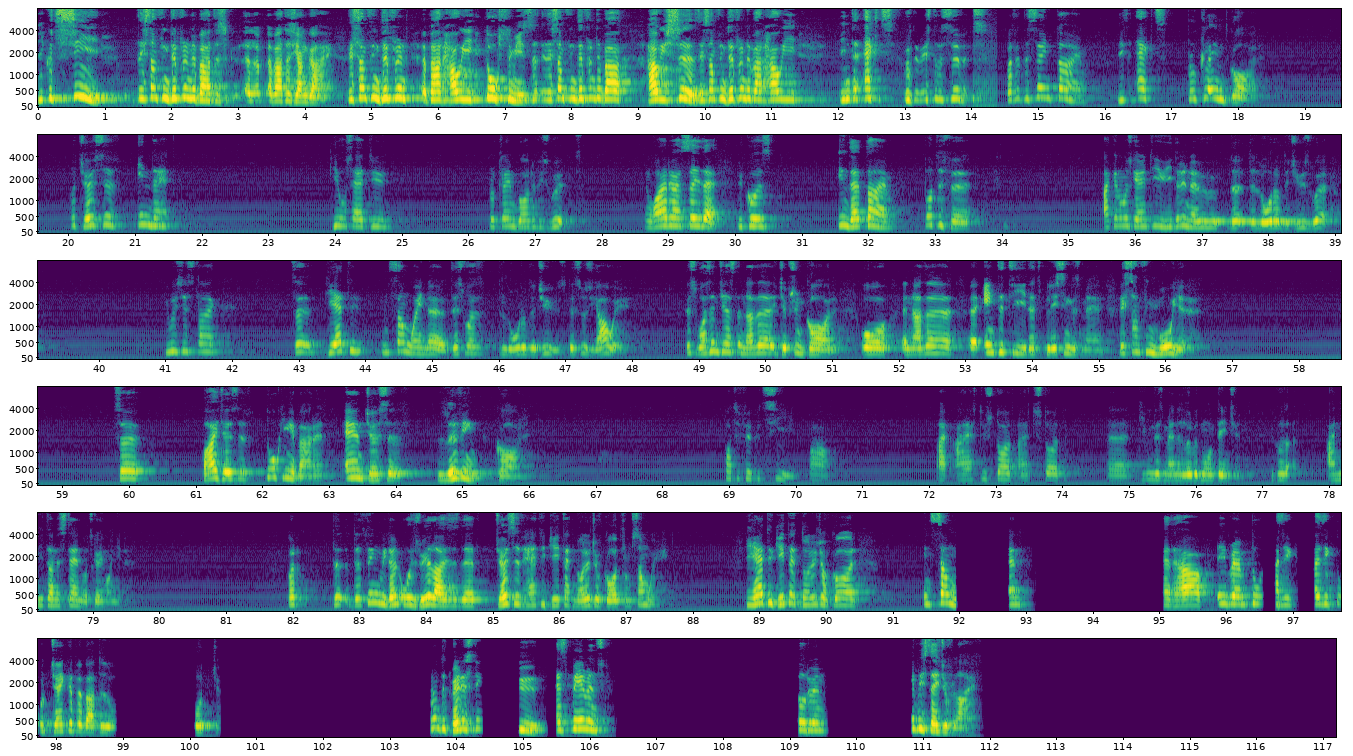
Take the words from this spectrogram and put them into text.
He could see there's something different about this, about this young guy. There's something different about how he talks to me. There's something different about how he serves. There's something different about how he interacts with the rest of the servants. But at the same time, his acts proclaimed God. But Joseph, in that, he also had to proclaim God with his words. And why do I say that? Because in that time, Potiphar, I can almost guarantee you, he didn't know who the, the Lord of the Jews were. He was just like, so he had to, in some way, know this was the Lord of the Jews. This was Yahweh. This wasn't just another Egyptian god or another uh, entity that's blessing this man. There's something more here. So, by Joseph talking about it and Joseph living God, Potiphar could see, wow, I, I have to start, I have to start uh, giving this man a little bit more attention because I need to understand what's going on here. But the, the thing we don't always realize is that Joseph had to get that knowledge of God from somewhere. He had to get that knowledge of God in some way. And at how Abraham taught Isaac, Isaac taught Jacob about the Lord. One of the greatest things to do as parents, children, every stage of life,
